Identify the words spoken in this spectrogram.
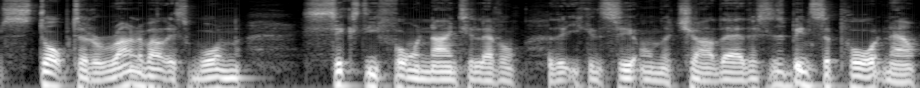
stopped at around about this 164.90 level that you can see on the chart there. This has been support now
